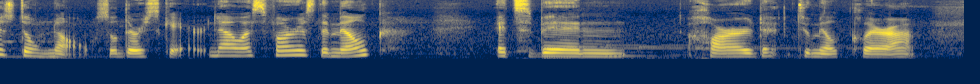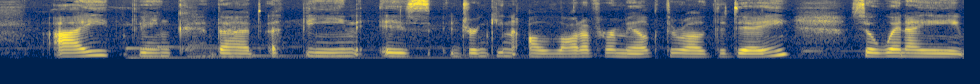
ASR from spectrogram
just don't know so they're scared. Now as far as the milk it's been hard to milk clara. I think that Athene is drinking a lot of her milk throughout the day. So when I,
